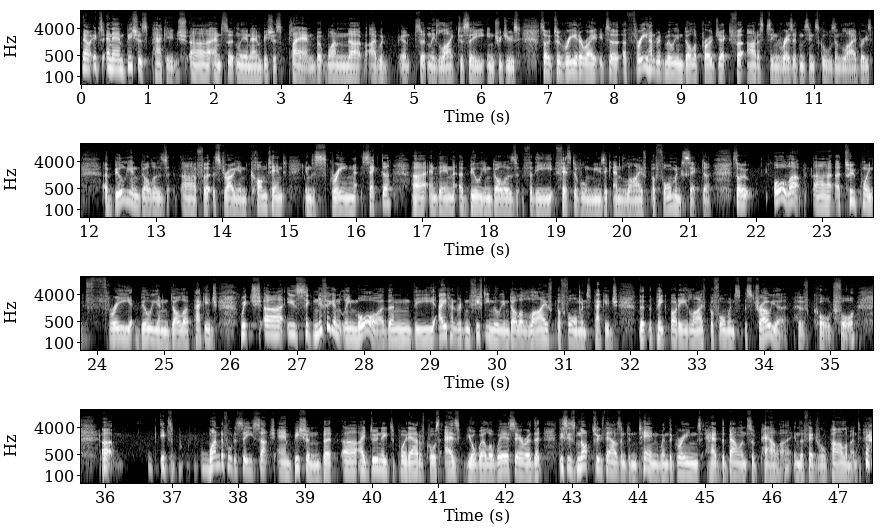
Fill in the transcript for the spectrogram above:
Now, it's an ambitious package uh, and certainly an ambitious plan, but one uh, I would uh, certainly like to see introduced. So, to reiterate, it's a, a $300 million project for artists in residence in schools and libraries, a billion dollars uh, for Australian content in the screen sector, uh, and then a billion dollars for the festival music and live performance sector. So, all up, uh, a $2.3 billion package, which uh, is significantly more than the $850 million live performance package that the peak body Live Performance Australia have called for. Uh, it's wonderful to see such ambition, but uh, I do need to point out, of course, as you're well aware, Sarah, that this is not 2010 when the Greens had the balance of power in the federal parliament.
